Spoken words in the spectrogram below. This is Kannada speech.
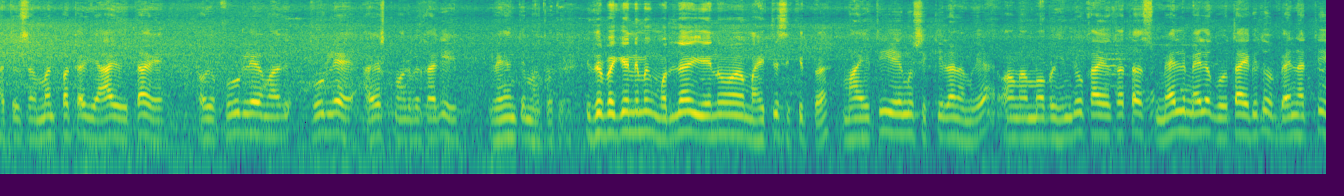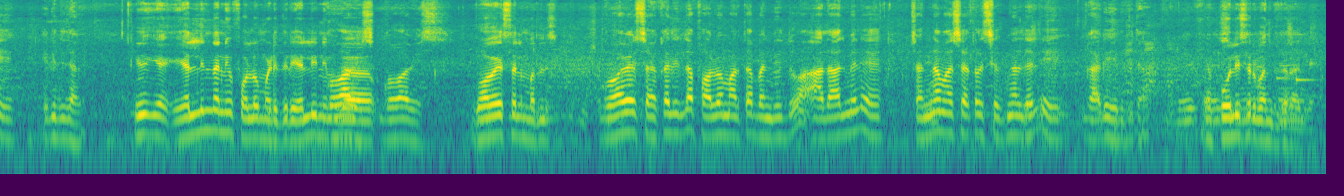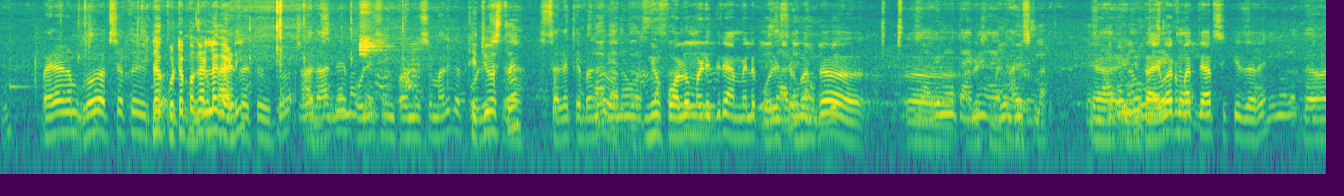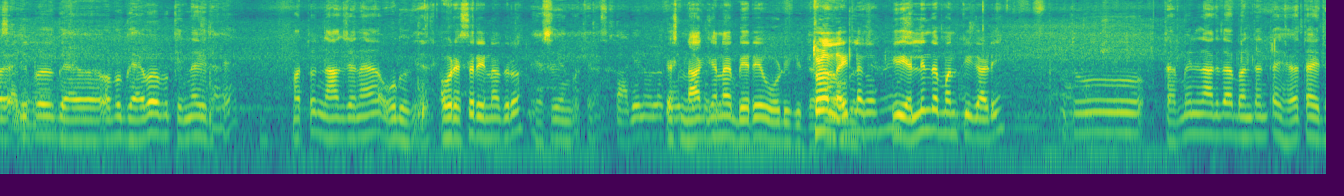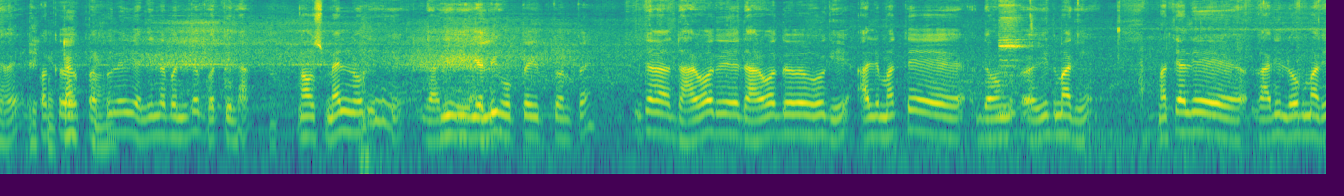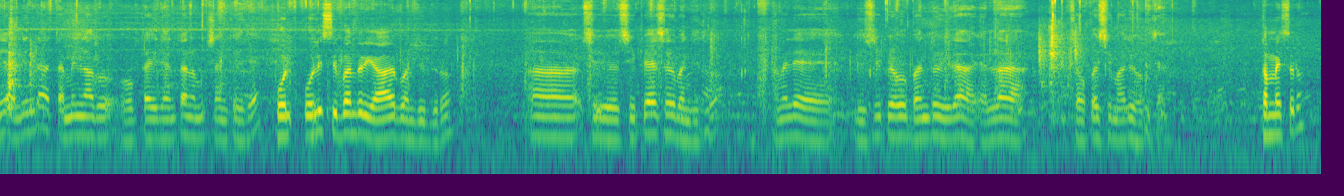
ಅದು ಸಂಬಂಧಪಟ್ಟ ಯಾರು ಇರ್ತಾರೆ ಅವರು ಕೂಡಲೇ ಮಾಡಿ, ಕೂಡಲೇ ಅರೆಸ್ಟ್ ಮಾಡಬೇಕಾಗಿ ವಿನಂತಿ ಮಾಡ್ಕೋತೀವಿ ಇದ್ರ ಬಗ್ಗೆ ನಿಮಗೆ ಮೊದಲೇ ಏನು ಮಾಹಿತಿ ಸಿಕ್ಕಿತ್ತ? ಮಾಹಿತಿ ಏನೂ ಸಿಕ್ಕಿಲ್ಲ ನಮಗೆ. ನಮ್ಮೊಬ್ಬ ಹಿಂದೂ ಕಾರ್ಯಕರ್ತ ಮೇಲೆ ಮೇಲೆ ಗೊತ್ತಾಗಿದ್ದು ಬೆನ್ನು ಹತ್ತಿ ಹಿಡಿದಿದ್ದಾವೆ ಎಲ್ಲಿಂದ ನೀವು ಫಾಲೋ ಮಾಡಿದ್ರಿ? ಎಲ್ಲಿ ನಿಮ್ಮ ನಿಮ್ಗೆ ವೇಸ್ ಗೋವಾ ವೇಸ್. ಗೋವಾಸಲ್ಲಿ ಮೊದಲು ಗೋವಾ ವೇಸ್ ಸರ್ಕಲಿಂದ ಫಾಲೋ ಮಾಡ್ತಾ ಬಂದಿದ್ದು. ಅದಾದಮೇಲೆ ಚನ್ನಮ್ಮ ಸರ್ಕಲ್ ಸಿಗ್ನಲ್ದಲ್ಲಿ ಗಾಡಿ ಹಿಡಿದಿದ್ದಾವೆ ಪೊಲೀಸರು ಬಂದಿದ್ದಾರೆ ಅಲ್ಲಿ? ಪೈಲ ನಮ್ಗೆ ಗೋ ಅಕ್ಷತ ಇತ್ತು ಕುಟ್ಟ ಗಾಡಿ? ಇದ್ದು ಅದಾದ್ಮೇಲೆ ಪೊಲೀಸ್ ಇನ್ಫಾರ್ಮೇಶನ್ ಮಾಡಿದ್ರೆ ಪೊಲೀಸ್ ಸ್ಥಳಕ್ಕೆ ಬಂದು ನೀವು ಫಾಲೋ ಮಾಡಿದ್ರಿ ಆಮೇಲೆ ಪೊಲೀಸರು ಬಂದು ಡ್ರೈವರ್ ಮತ್ತೆ ಯಾರು ಸಿಕ್ಕಿದ್ದಾರೆ ಗ- ಒಬ್ಬ ಡ್ರೈವರ್ ಒಬ್ಬ ಕಿನ್ನರ್ ಇದ್ದಾರೆ ಮತ್ತು ನಾಲ್ಕು ಜನ ಓಡೋಗಿದ್ದಾರೆ ಅವ್ರ ಹೆಸರು ಏನಾದ್ರು ಹೆಸರು ಏನು ಗೊತ್ತಿಲ್ಲ ಸರ್ ಎಷ್ಟು ನಾಲ್ಕು ಜನ ಬೇರೆ ಓಡಿಗಿದ್ದಾರೆ ಈ ಎಲ್ಲಿಂದ ಬಂತು ಈ ಗಾಡಿ ಇದು ತಮಿಳ್ನಾಡ್ದ ಬಂದಂತ ಹೇಳ್ತಾ ಇದ್ದಾರೆ. ಬಟ್ ಪರ್ಟಿಕ್ಯುಲರ್ ಎಲ್ಲಿಂದ ಬಂದಿದೆ ಗೊತ್ತಿಲ್ಲ. ನಾವು ಸ್ಮೆಲ್ ನೋಡಿ ಗಾಡಿ ಎಲ್ಲಿಗೆ ಹೋಗ್ತಾ ಇತ್ತು ಅಂತ? ಈಗ ಧಾರವಾಡ ಧಾರವಾಡ ಹೋಗಿ ಅಲ್ಲಿ ಮತ್ತೆ ಡೌನ್ ಇದು ಮಾಡಿ ಮತ್ತೆ ಅಲ್ಲಿ ಗಾಡಿ ಲೋಗ್ ಮಾಡಿ ಅಲ್ಲಿಂದ ತಮಿಳ್ನಾಡು ಹೋಗ್ತಾ ಇದೆ ಅಂತ ನಮಗೆ ಶಂಕೆ ಇದೆ. ಪೊಲ್- ಪೊಲೀಸ್ ಸಿಬ್ಬಂದಿ ಯಾರು ಬಂದಿದ್ದರು ಸಿ ಪಿ ಎಸ್ ಬಂದಿದ್ದರು ಆಮೇಲೆ ಡಿ ಸಿ ಪಿ ಅವರು ಬಂದು ಈಗ ಎಲ್ಲ ಚೌಕಸಿ ಮಾಡಿ ಹೋಗಿದ್ದಾರೆ. ತಮ್ಮ ಹೆಸರು?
